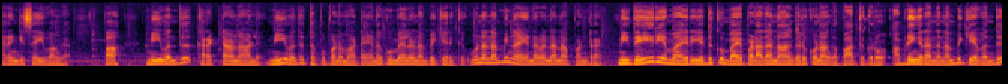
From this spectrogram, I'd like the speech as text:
இறங்கி செய்வாங்க. பா நீ வந்து கரெக்டான ஆள். நீ வந்து தப்பு பண்ண மாட்டேன். எனக்கும் மேலே நம்பிக்கை இருக்குது உன்னை நம்பி நான் என்ன வேணால் நான் பண்ணுறேன் நீ தைரியமாயிரு எதுக்கும் பயப்படாத நாங்கள் இருக்கோம் நாங்கள் பார்த்துக்குறோம் அப்படிங்கிற அந்த நம்பிக்கையை வந்து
